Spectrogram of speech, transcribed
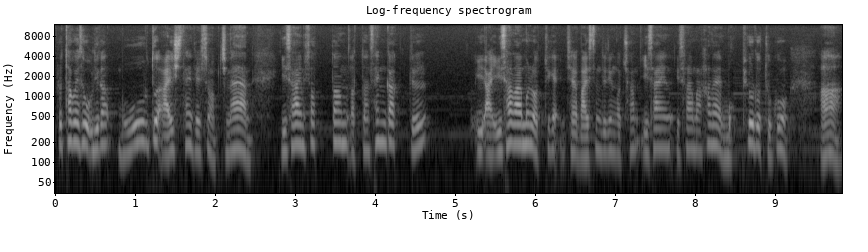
그렇다고 해서 우리가 모두 아인슈타인이 될 수는 없지만 이 사람이 썼던 어떤 생각들 이, 아, 이 사람을 어떻게 제가 말씀드린 것처럼 이, 사람, 이 사람을 하나의 목표로 두고 아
